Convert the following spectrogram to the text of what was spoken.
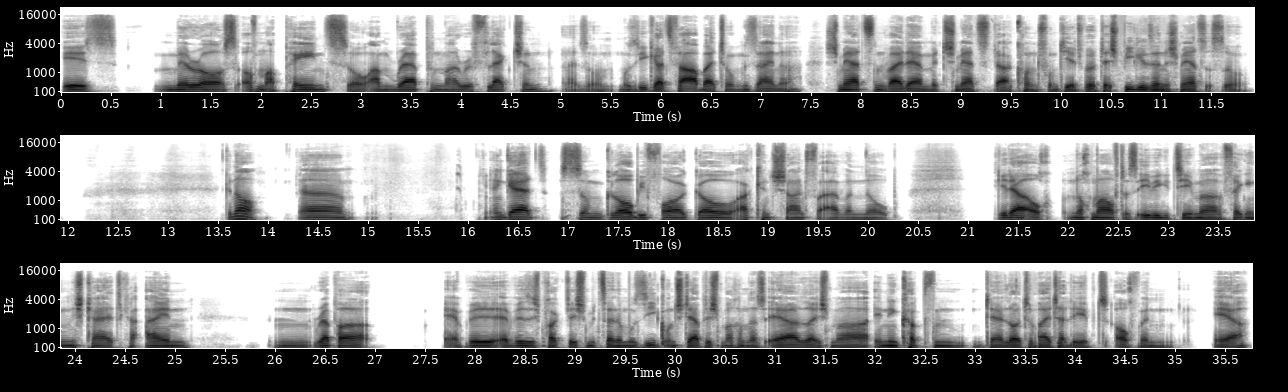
It's mirrors of my pain, so I'm rapping my reflection. Also Musik als Verarbeitung seiner Schmerzen, weil er mit Schmerz da konfrontiert wird. Der Spiegel seines Schmerzes so. Genau. Äh, and get some glow before I go, I can shine forever, nope. Geht er auch nochmal auf das ewige Thema Vergänglichkeit ein ein Rapper, er will, er will sich praktisch mit seiner Musik unsterblich machen, dass er, sag ich mal, in den Köpfen der Leute weiterlebt, auch wenn er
